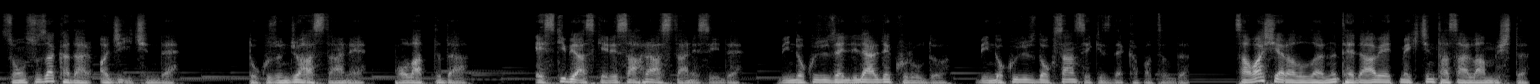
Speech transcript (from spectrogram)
Sonsuza kadar acı içinde. 9. hastane Polatlı'da. Eski bir askeri sahra hastanesiydi. 1950'lerde kuruldu. 1998'de kapatıldı. Savaş yaralılarını tedavi etmek için tasarlanmıştı.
